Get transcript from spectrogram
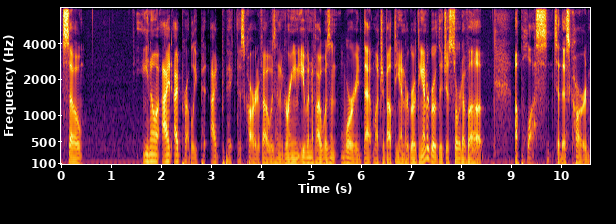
So, you know, I'd, I'd probably p- I'd pick this card if I was in green, even if I wasn't worried that much about the undergrowth. The undergrowth is just sort of a a plus to this card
